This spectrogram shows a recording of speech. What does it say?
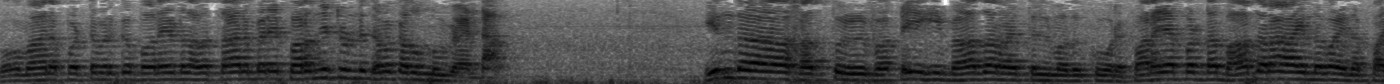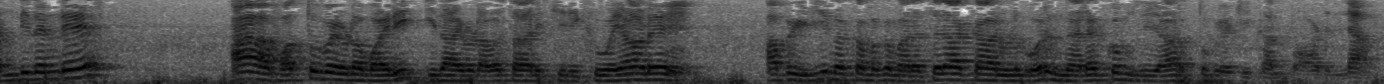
ബഹുമാനപ്പെട്ടവർക്ക് പറയേണ്ടത് അവസാനം വരെ പറഞ്ഞിട്ടുണ്ട്. നമുക്കതൊന്നും വേണ്ട. പറയപ്പെട്ട ബാസറ എന്ന് പറയുന്ന പണ്ഡിതന്റെ ആ ഫത്തുബയുടെ വരി ഇതാ ഇവിടെ അവസാനിച്ചിരിക്കുകയാണ്. അപ്പൊ ഇതിൽ നമുക്ക് മനസ്സിലാക്കാനുള്ള ഒരു നിലക്കും ജിയാർത്ത് ഉപേക്ഷിക്കാൻ പാടില്ല.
